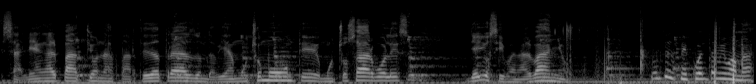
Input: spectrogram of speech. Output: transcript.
salían al patio en la parte de atrás donde había mucho monte, muchos árboles, y ellos iban al baño. Entonces me cuenta mi mamá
